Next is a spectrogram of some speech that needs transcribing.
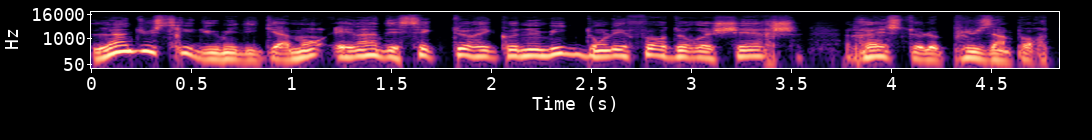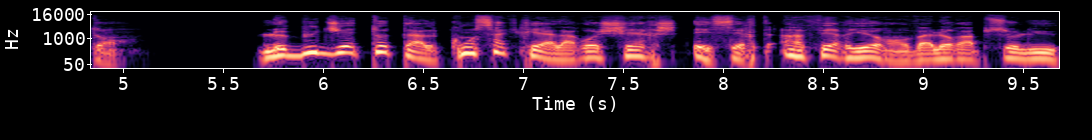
l'industrie du médicament est l'un des secteurs économiques dont l'effort de recherche reste le plus important. Le budget total consacré à la recherche est certes inférieur en valeur absolue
